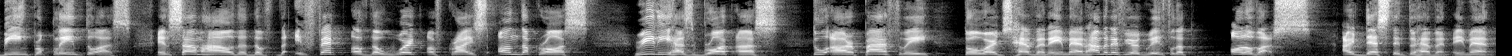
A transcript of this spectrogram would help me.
being proclaimed to us. And somehow the, the, the effect of the work of Christ on the cross really has brought us to our pathway towards heaven. Amen. How many of you are grateful that all of us are destined to heaven? Amen.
